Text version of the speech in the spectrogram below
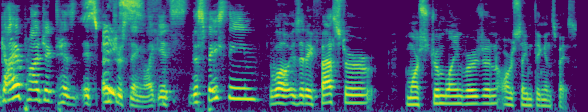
Gaia Project has it's Space. interesting. Like it's the space theme. Well, is it a faster, more streamlined version, or same thing in space?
